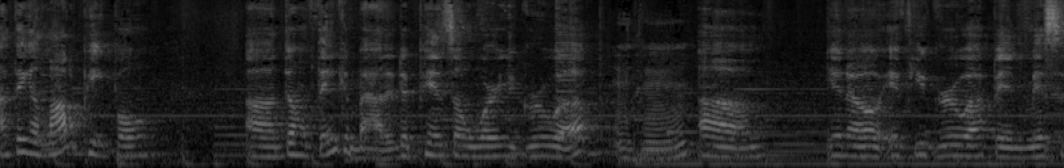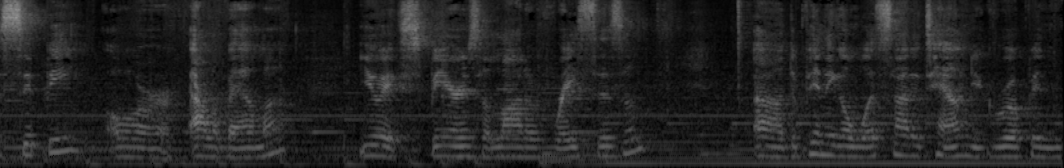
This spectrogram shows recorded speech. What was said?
I think a lot of people uh, don't think about it. Depends on where you grew up. Mm-hmm. Um, you know, if you grew up in Mississippi or Alabama, you experience a lot of racism. Uh, depending on what side of town you grew up in,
